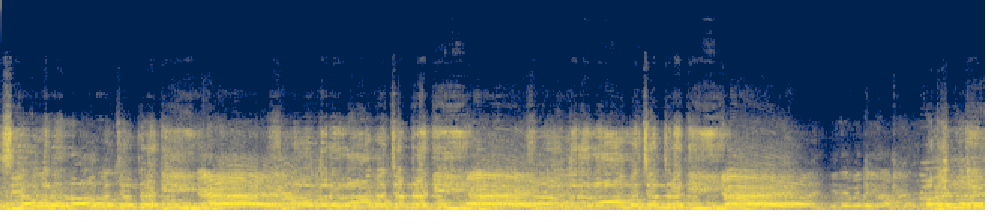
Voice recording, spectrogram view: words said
सियावर रामचंद्र की सियावर रामचंद्र की सियावर रामचंद्र की അതെന്തായാലും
